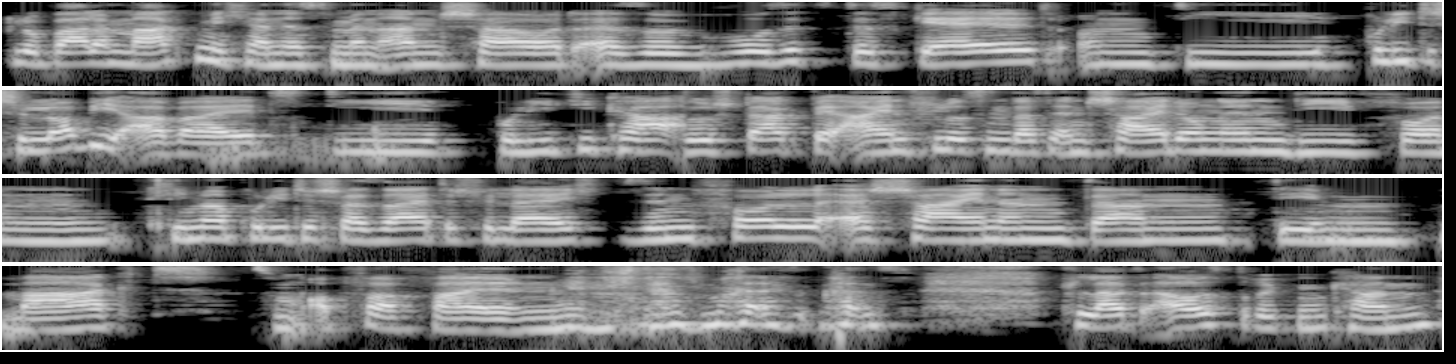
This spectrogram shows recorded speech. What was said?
globale Marktmechanismen anschaut, also wo sitzt das Geld und die politische Lobbyarbeit, die Politiker so stark beeinflussen, dass Entscheidungen, die von klimapolitischer Seite vielleicht sinnvoll erscheinen, dann dem Markt zum Opfer fallen, wenn ich das mal ganz platt ausdrücken kann.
